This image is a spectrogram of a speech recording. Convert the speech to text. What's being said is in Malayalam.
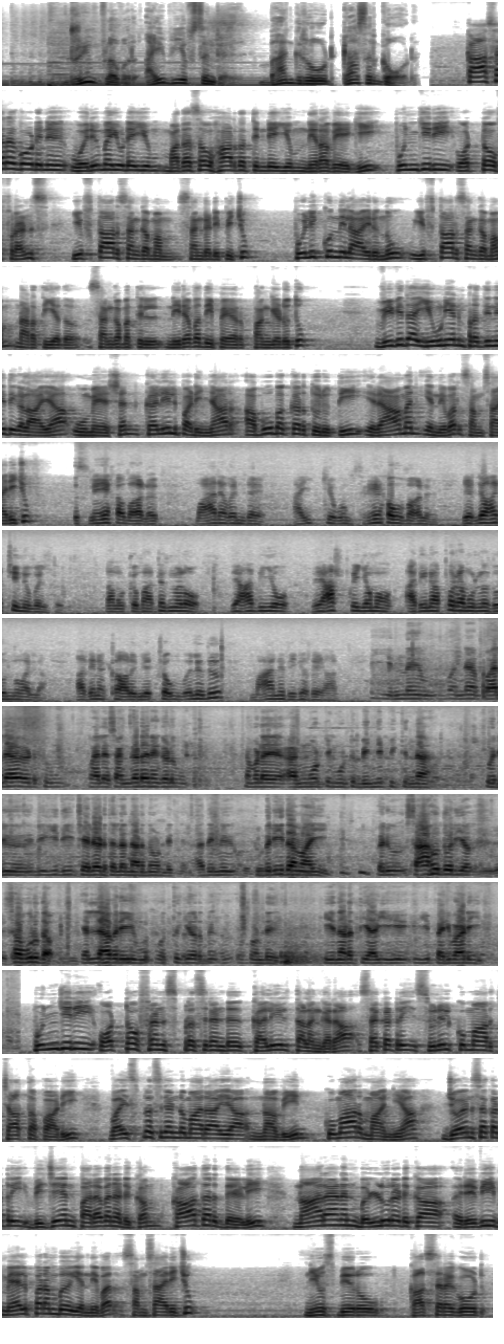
Dream flower I V F centre bank road Kasaragod. കാസർഗോഡിന് ഒരുമയുടെയും മതസൗഹാർദ്ദത്തിന്റെയും നിറവേകി പുഞ്ചിരി ഓട്ടോ ഫ്രണ്ട്സ് ഇഫ്താർ സംഗമം സംഘടിപ്പിച്ചു. പുലിക്കുന്നിലായിരുന്നു ഇഫ്താർ സംഗമം നടത്തിയത്. സംഗമത്തിൽ നിരവധി പേർ പങ്കെടുത്തു. വിവിധ യൂണിയൻ പ്രതിനിധികളായ ഉമേശൻ കലീൽ പടിഞ്ഞാർ അബൂബക്കർ തുരുത്തി രാമൻ എന്നിവർ സംസാരിച്ചു. സ്നേഹമാണ് മാനവന്റെ ഐക്യവും സ്നേഹവുമാണ് എല്ലാറ്റിനും വലുത് നമുക്ക് മതങ്ങളോ ജാതിയോ രാഷ്ട്രീയമോ അതിനപ്പുറമുള്ളതൊന്നുമല്ല അതിനേക്കാളും ഏറ്റവും വലുത് മാനവികതയാണ്. ഇന്ന് പിന്നെ പലയിടത്തും പല സംഘടനകളും നമ്മളെ അങ്ങോട്ടും ഇങ്ങോട്ടും ഭിന്നിപ്പിക്കുന്ന ഒരു രീതി ചിലയിടത്തെല്ലാം നടന്നുകൊണ്ടിരുന്നത് അതിന് വിപരീതമായി ഒരു സാഹോദര്യ സൗഹൃദം എല്ലാവരെയും ഒത്തുചേർന്ന് കൊണ്ട് ഈ നടത്തിയ ഈ ഈ പരിപാടി Punchiri auto friends president Khaleel Thalangara secretary Sunilkumar Chathappadi vice പ്രസിഡന്റുമാരായ നവീൻ കുമാർ മാന്യ ജോയിന്റ് സെക്രട്ടറി വിജയൻ പരവനടുക്കം ഖാദർ ദേളി നാരായണൻ വെള്ളൂരടുക്ക രവി മേൽപ്പറമ്പ് എന്നിവർ സംസാരിച്ചു. News bureau Kasaragod.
